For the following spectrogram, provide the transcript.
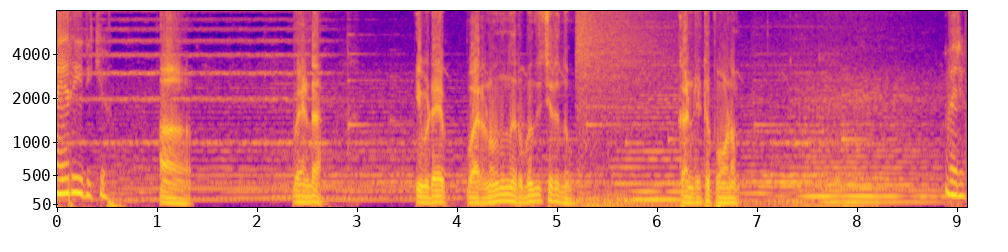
കയറിയിരിക്കൂ. ആ വേണ്ട. ഇവിടെ വരണമെന്ന് നിർബന്ധിച്ചിരുന്നു. കണ്ടിട്ട് പോണം. വരൂ.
